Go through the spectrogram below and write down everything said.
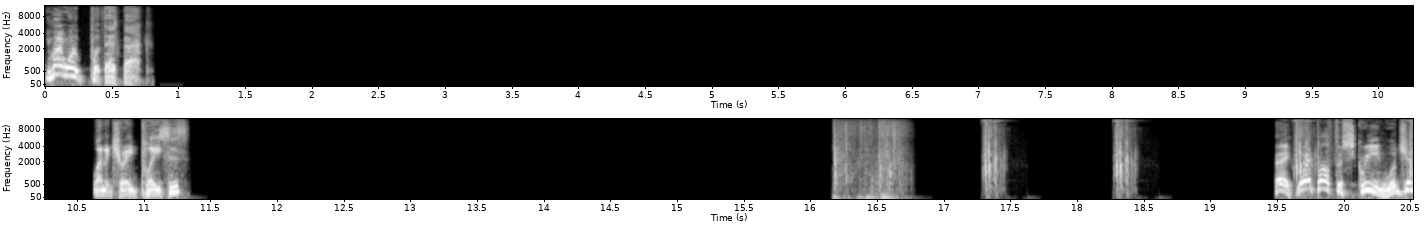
You might want to put that back. Want to trade places? Hey, wipe off the screen, would you?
